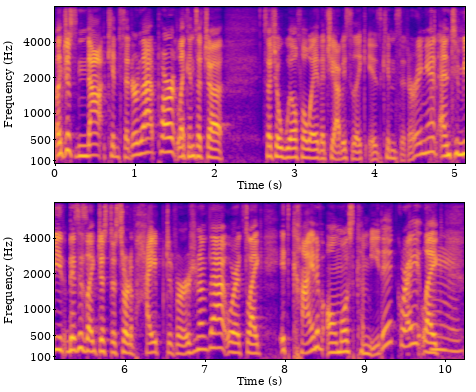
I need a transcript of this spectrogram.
like just not consider that part, like in such a such a willful way that she obviously like is considering it. And to me, this is like just a sort of hyped version of that where it's like it's kind of almost comedic, right? Like mm.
